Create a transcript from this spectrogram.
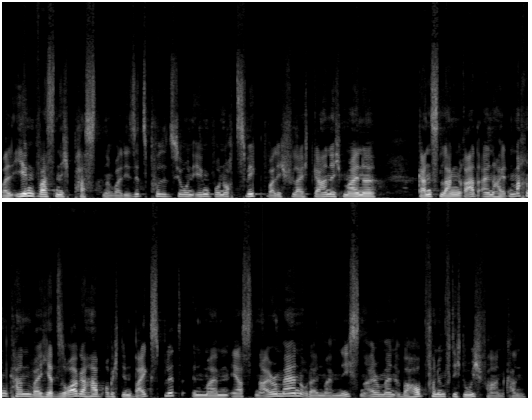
weil irgendwas nicht passt, ne? weil die Sitzposition irgendwo noch zwickt, weil ich vielleicht gar nicht meine ganz langen Radeinheiten machen kann, weil ich jetzt Sorge habe, ob ich den Bikesplit in meinem ersten Ironman oder in meinem nächsten Ironman überhaupt vernünftig durchfahren kann.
